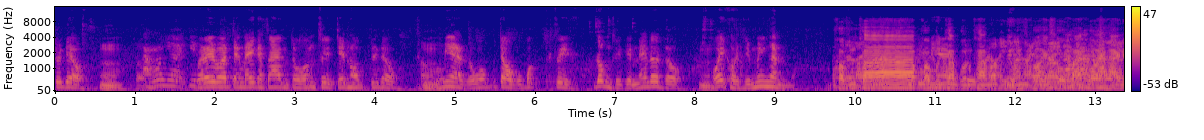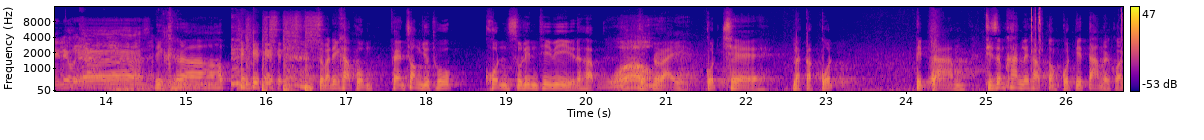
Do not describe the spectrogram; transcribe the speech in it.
ตัวเดียวอืมไปได้ว่าจังไดก็สร้างเจ้าของซื้อเจ็ดหกตัวเดียว อืม เมียก็ว่าเจ้าก็บ่ซื้อลงสิกันแน่เด้อเจ้าอืม โอ้ยข่อยสิมีเงินบ่ ขอบคุณครับ ขอบคุณครับขอบคุณครับ ขอให้โชคมาขอให้หายเร็วๆเด้อ สวัสดีครับ สวัสดีครับผม แฟนช่อง YouTube คนสุรินทีวีนะครับ กดไลค์กดแชร์ แล้วก็กดติดตามที่สำคัญเลยครับ ต้องกดติดตามไว้ก่อน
